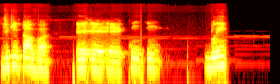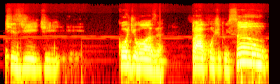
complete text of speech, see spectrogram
de quem estava é, é, é, com, com de, de cor de rosa para a Constituição,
